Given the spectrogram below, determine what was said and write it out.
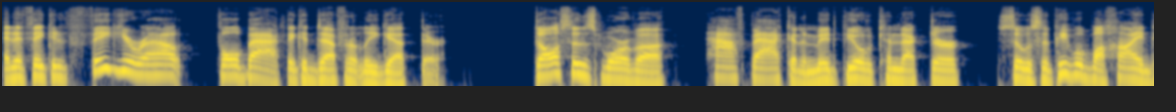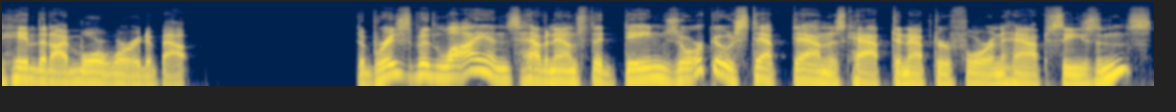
And if they can figure out fullback, they could definitely get there. Dawson's more of a halfback and a midfield connector, so it's the people behind him that I'm more worried about. The Brisbane Lions have announced that Dayne Zorko stepped down as captain after four and a half seasons.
